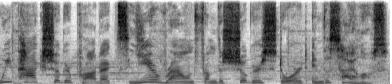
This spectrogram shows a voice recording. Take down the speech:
we pack sugar products year-round from the sugar stored in the silos.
